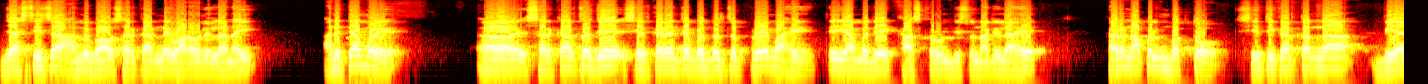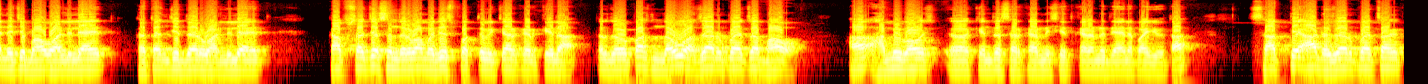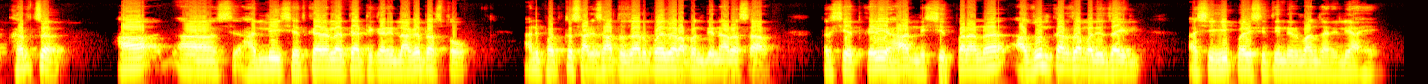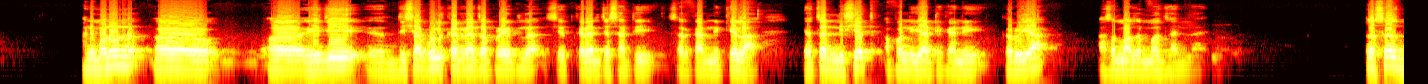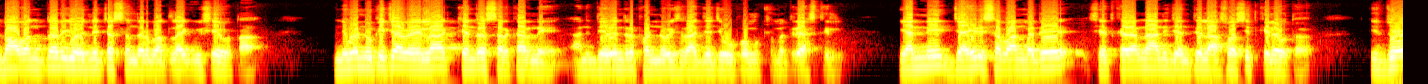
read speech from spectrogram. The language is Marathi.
जास्तीचा हमी भाव सरकारने वाढवलेला नाही. आणि त्यामुळे सरकारचं जे शेतकऱ्यांच्या बद्दलचं प्रेम आहे ते यामध्ये खास करून दिसून आलेलं आहे. कारण आपण बघतो शेती करताना बियाण्याचे भाव वाढलेले आहेत खतांचे दर वाढलेले आहेत. कापसाच्या संदर्भामध्येच फक्त विचार कर केला तर जवळपास नऊ हजार रुपयाचा भाव हा हमी भाव केंद्र सरकारने शेतकऱ्यांना द्यायला पाहिजे होता. सात ते आठ हजार रुपयाचा खर्च हा हल्ली शेतकऱ्याला त्या ठिकाणी लागत असतो. आणि फक्त साडेसात हजार रुपये जर आपण देणार असाल तर शेतकरी हा निश्चितपणानं अजून कर्जामध्ये जाईल. अशी ही परिस्थिती निर्माण झालेली आहे. आणि म्हणून ही जी दिशाभूल करण्याचा प्रयत्न शेतकऱ्यांच्यासाठी सरकारने केला याचा निषेध आपण या ठिकाणी करूया असं माझं मत झालेलं आहे. तसंच भावांतर योजनेच्या संदर्भातला एक विषय होता. निवडणुकीच्या वेळेला केंद्र सरकारने आणि देवेंद्र फडणवीस राज्याचे उपमुख्यमंत्री असतील यांनी जाहीर सभांमध्ये शेतकऱ्यांना आणि जनतेला आश्वासित केलं होतं की जो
